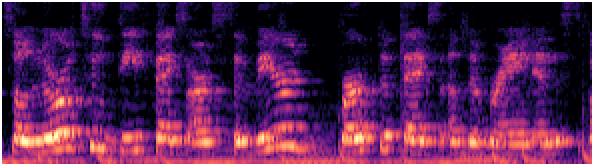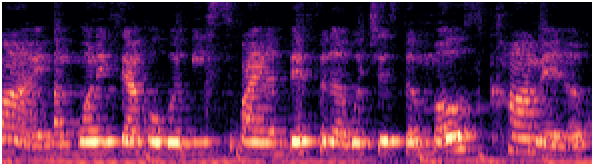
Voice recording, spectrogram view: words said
So neural tube defects are severe birth defects of the brain and the spine. Um, one example would be spina bifida, which is the most common.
